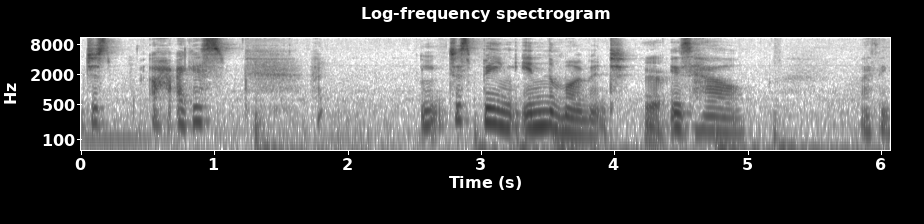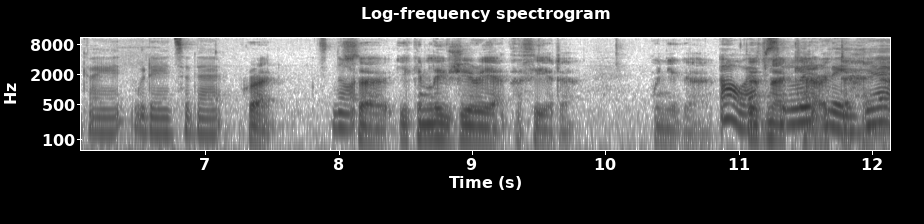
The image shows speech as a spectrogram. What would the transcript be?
just I guess just being in the moment Yeah. is how I think I would answer that. Great. It's not So you can leave Giry at the theatre when you go. Oh, There's absolutely. no character yeah.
